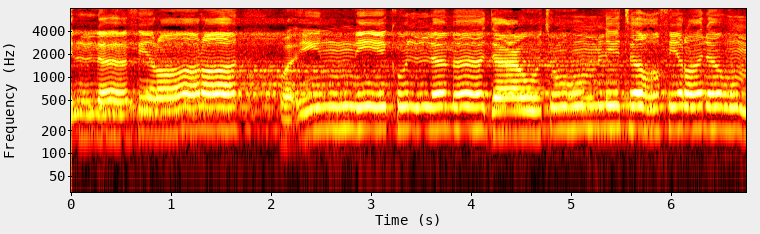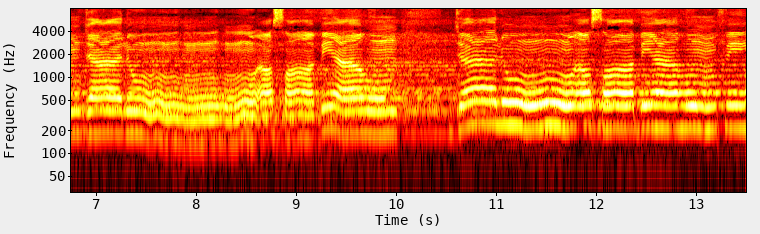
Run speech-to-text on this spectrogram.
إلا فرارا وإني كلما دعوتهم لتغفر لهم جعلوا أصابعهم جعلوا أصابعهم في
